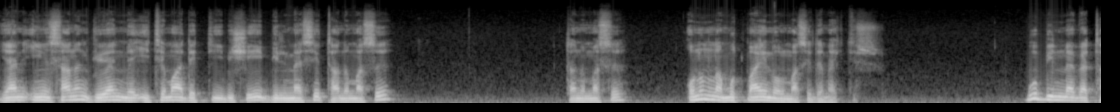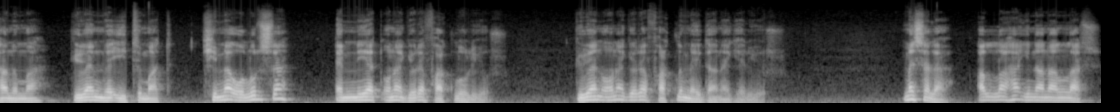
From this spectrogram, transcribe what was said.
Yani insanın güven ve itimat ettiği bir şeyi bilmesi, tanıması, tanıması, onunla mutmain olması demektir. Bu bilme ve tanıma, güven ve itimat kime olursa emniyet ona göre farklı oluyor. Güven ona göre farklı meydana geliyor. Mesela Allah'a inananlar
